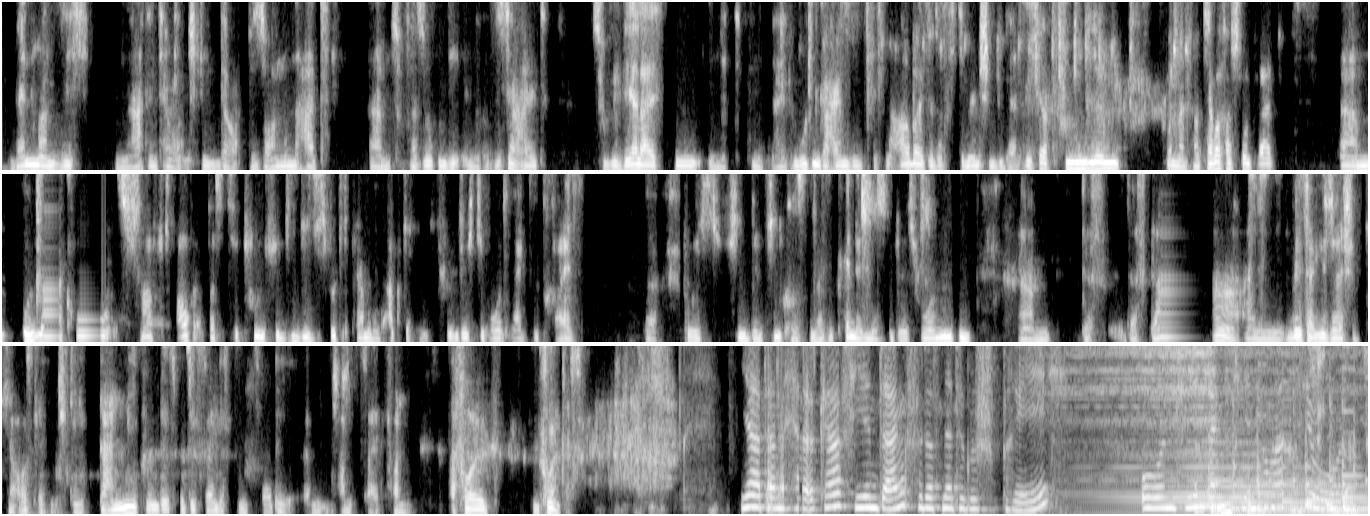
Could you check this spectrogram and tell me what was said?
wenn man sich nach den Terroranschlägen darauf besonnen hat, ähm, zu versuchen, die innere Sicherheit zu gewährleisten mit, mit einer guten geheimdienstlichen Arbeit, sodass sich die Menschen wieder sicher fühlen und man von Terror verschont bleibt. Ähm, und Macron es schafft, auch etwas zu tun für die, die sich wirklich permanent abgehängt fühlen durch die hohen Energiepreise, durch viel Benzinkosten, weil sie pendeln müssen, durch hohe Mieten. Ähm, dass, dass da ein gewisser gesellschaftlicher Ausgleich entsteht, dann könnte es wirklich sein, dass die zweite ähm, Amtszeit von Erfolg gekrönt ist. Ja, dann Herr Oetker, vielen Dank für das nette Gespräch und vielen Dank für die Information.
